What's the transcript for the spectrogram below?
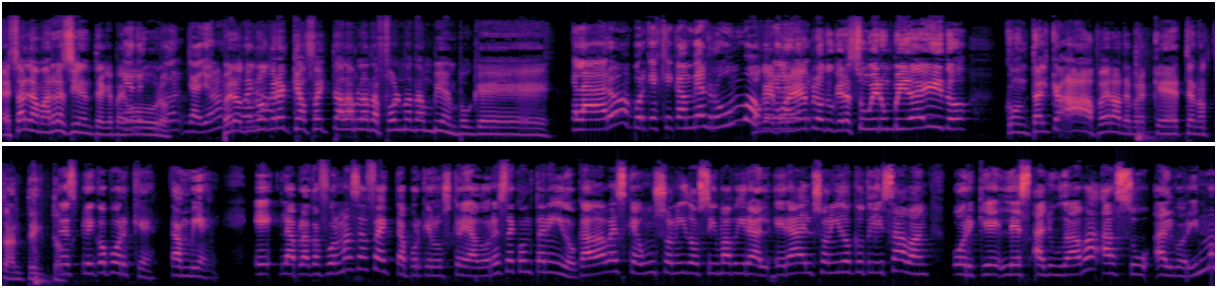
Esa es la más reciente que pegó Que duro. yo- ya yo no Pero tú no crees que afecta a la plataforma también, porque... Claro, porque es que cambia el rumbo. Porque, por la- ejemplo, tú quieres subir un videíto con tal que. Ah, espérate, pero es que este no está en TikTok. Te explico por qué también. Eh, la plataforma se afecta porque los creadores de contenido, cada vez que un sonido se iba viral, era el sonido que utilizaban porque les ayudaba a su algoritmo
